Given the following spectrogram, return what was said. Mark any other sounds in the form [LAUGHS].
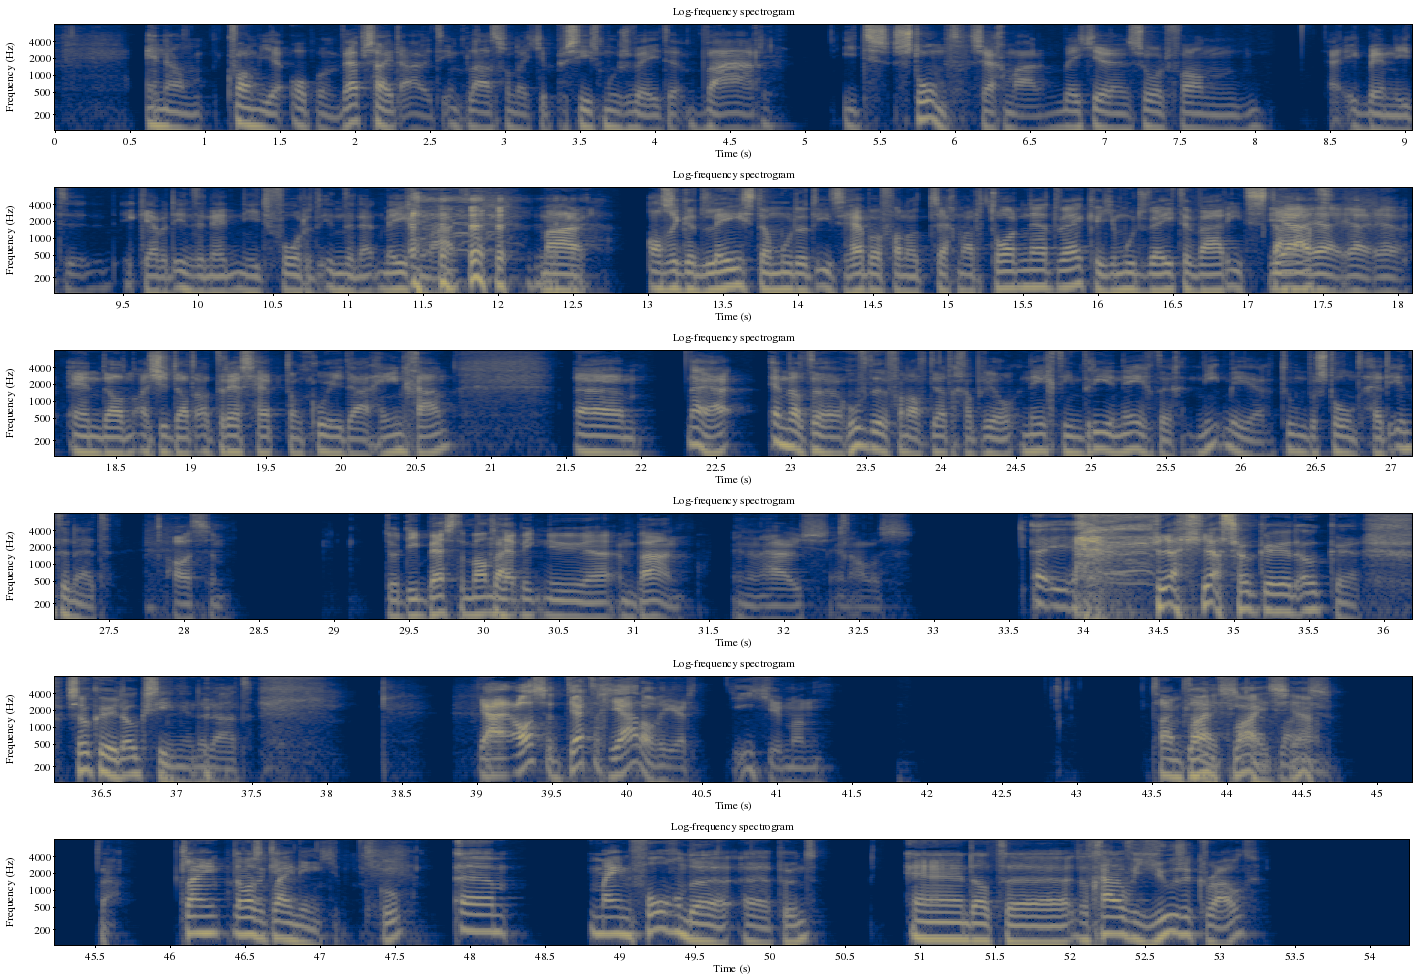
en dan kwam je op een website uit in plaats van dat je precies moest weten waar iets stond, zeg maar. Een beetje een soort van ja, ik ben niet ik heb het internet niet voor het internet meegemaakt, [LAUGHS] maar als ik het lees, dan moet het iets hebben van het zeg maar Tor-netwerk. Je moet weten waar iets staat. Ja, ja, ja, ja. En dan als je dat adres hebt, dan kon je daarheen gaan. Ehm, nou ja, en dat eh, hoefde vanaf 30 april 1993 niet meer. Toen bestond het internet. Awesome. Door die beste man Klein- heb ik nu eh, een baan en een huis en alles. Eh, ja, [LAUGHS] ja, zo kun je het ook, eh, zo kun je het ook zien, inderdaad. Ja, awesome. 30 jaar alweer. Jeetje, man. Time Time flies. time flies. Nou, klein, dat was een klein dingetje. Cool. Ehm, mijn volgende punt. En dat, dat gaat over user crowd.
